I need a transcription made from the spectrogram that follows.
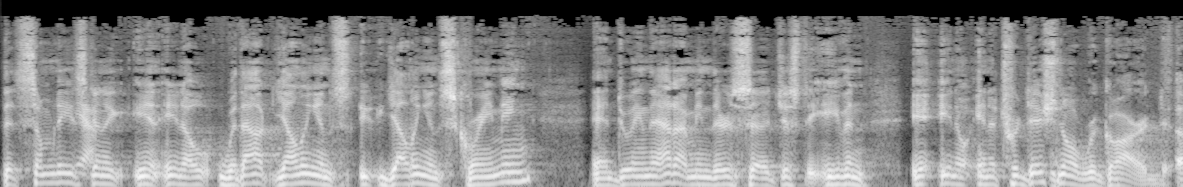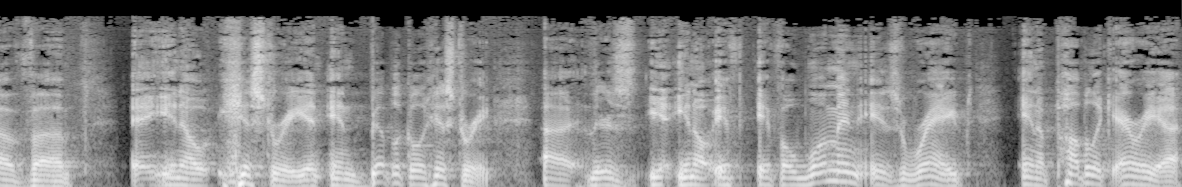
that somebody's Yeah. going to you know without yelling and yelling and screaming and doing that. I mean, there's uh, just even you know in a traditional regard of. Uh, you know, history and, and biblical history. Uh, there's, you know, if if a woman is raped in a public area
